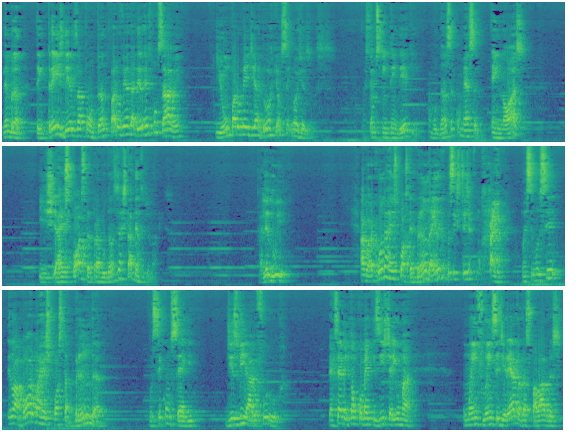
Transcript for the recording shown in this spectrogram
Lembrando, tem três dedos apontando para o verdadeiro responsável, hein? e um para o mediador, que é o Senhor Jesus. Nós temos que entender que a mudança começa em nós e a resposta para a mudança já está dentro de nós. Aleluia. Agora, quando a resposta é branda, ainda que você esteja com raiva, mas se você elabora uma resposta branda, você consegue desviar o furor. Percebe então como é que existe aí uma, uma influência direta das palavras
